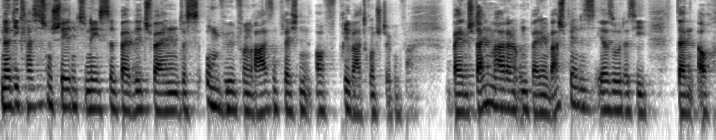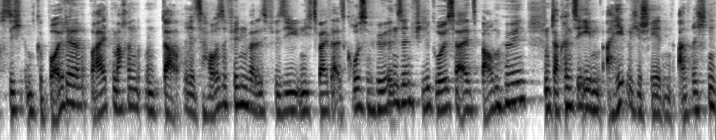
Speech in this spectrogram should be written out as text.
Na, die klassischen Schäden zunächst sind bei Wildschweinen das Umwühlen von Rasenflächen auf Privatgrundstücken. Bei den Steinmadern und bei den Waschbären ist es eher so, dass sie dann auch sich im Gebäude breit machen und da auch ihr Zuhause finden, weil es für sie nichts weiter als große Höhlen sind, viel größer als Baumhöhlen. Und da können sie eben erhebliche Schäden anrichten.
